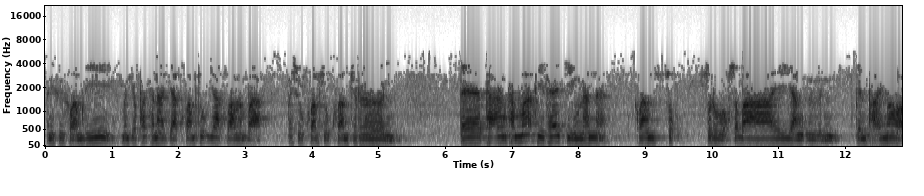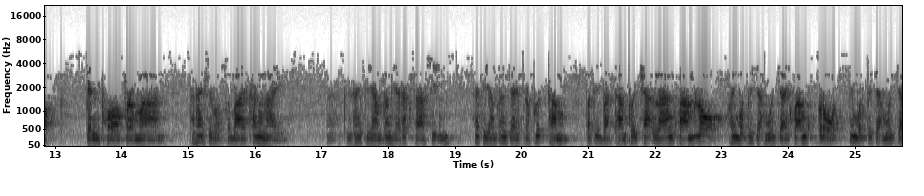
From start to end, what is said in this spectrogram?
อันนี้คือความดี มันจะพัฒนาจากความทุกข์ยากความลำบาก ไปสู่ความสุขความเจริญ แต่ทางธรรมะที่แท้จริงนั้นน่ะ ความสุขสะดวกสบายอย่างอื่น เป็นภายนอก เป็นพอประมาณท่านให้สะดวกสบายข้างในคือให้พยายามตั้งใจรักษาศีลให้พยายามตั้งใจประพฤติธรรมปฏิบัติธรรมเพื่อชะล้างความโลภให้หมดไปจากหัวใจความโกรธให้หมดไปจากหัวใจ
